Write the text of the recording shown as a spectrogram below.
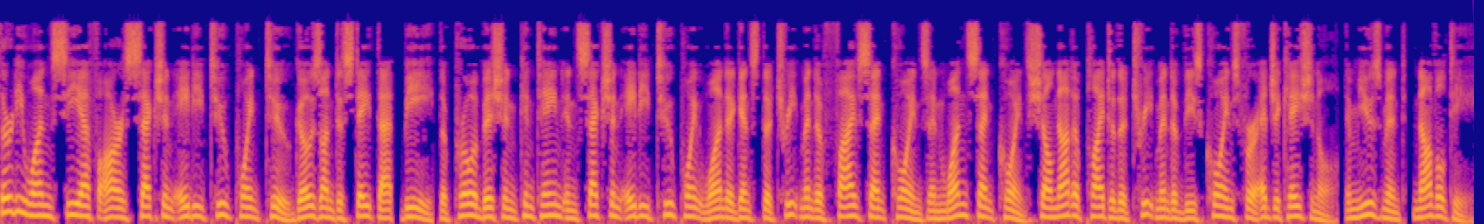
31 CFR Section 82.2 goes on to state that, b the prohibition contained in Section 82.1 against the treatment of 5-cent coins and 1-cent coins shall not apply to the treatment of these coins for educational, amusement, novelty,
